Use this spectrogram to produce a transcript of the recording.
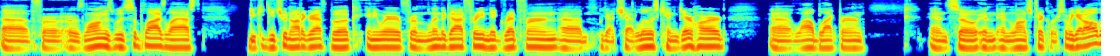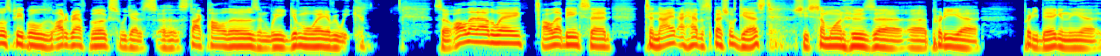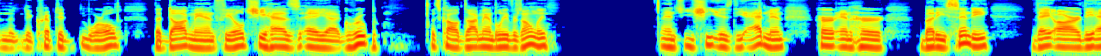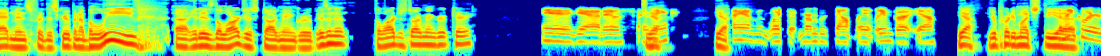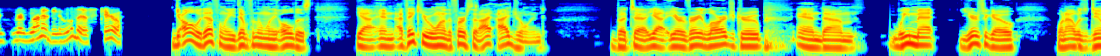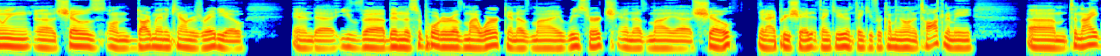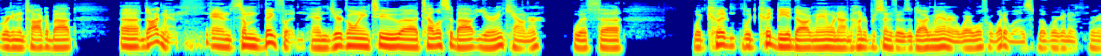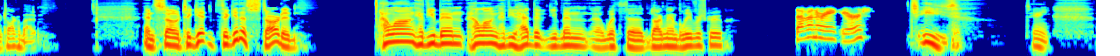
uh, for as long as we supplies last. You could get you an autographed book anywhere from Linda Godfrey, Nick Redfern. Uh, we got Chad Lewis, Ken Gerhard, uh, Lyle Blackburn, and so and and Lon Strickler. So we got all those people autographed books. We got a, a stockpile of those, and we give them away every week. So all that out of the way. All that being said, tonight I have a special guest. She's someone who's uh, uh pretty uh, pretty big in the, uh, in the, the cryptid world, the Dogman field. She has a uh, group. It's called Dogman Believers Only, and she, she is the admin. Her and her buddy Cindy. They are the admins for this group, and I believe uh, it is the largest Dogman group, isn't it? The largest Dogman group, Carrie? Yeah, yeah, it is. I yeah. think. Yeah. I haven't looked at member count lately, but yeah. Yeah, you're pretty much the. Uh, I think we're we're one of the oldest too. Oh, definitely, definitely one of the oldest. Yeah, and I think you were one of the first that I I joined. But uh, yeah, you're a very large group, and um, we met years ago when I was doing uh, shows on Dogman Encounters Radio, and uh, you've uh, been a supporter of my work and of my research and of my uh, show and I appreciate it. Thank you, and thank you for coming on and talking to me. Um, tonight, we're going to talk about uh, Dogman and some Bigfoot, and you're going to uh, tell us about your encounter with uh, what could what could be a Dogman. We're not 100 percent if it was a Dogman or a werewolf or what it was, but we're gonna we're gonna talk about it. And so to get to get us started, how long have you been? How long have you had the you've been uh, with the Dogman Believers group? Seven or eight years. Jeez. Dang.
